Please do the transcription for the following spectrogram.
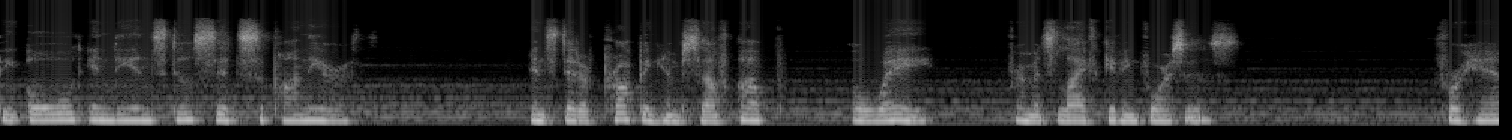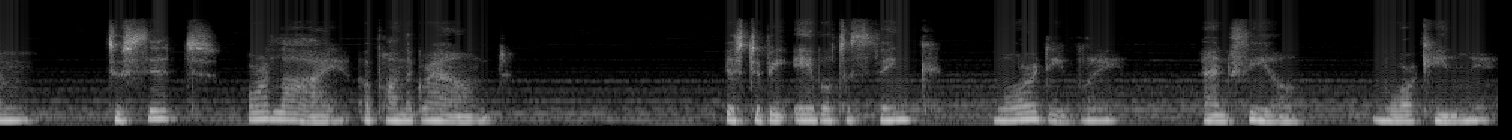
the old Indian still sits upon the earth. Instead of propping himself up away from its life giving forces. For him to sit or lie upon the ground is to be able to think more deeply and feel more keenly.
